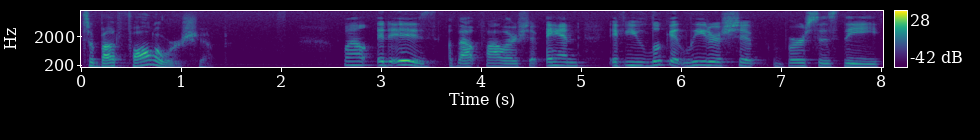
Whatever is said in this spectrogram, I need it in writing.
it's about followership. Well, it is about followership. And if you look at leadership versus the,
